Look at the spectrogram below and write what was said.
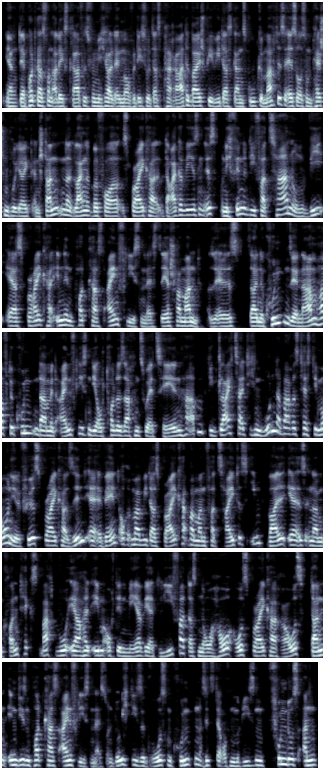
Ja, der Podcast von Alex Graf ist für mich halt eben auch wirklich so das Paradebeispiel, wie das ganz gut gemacht ist. Er ist aus einem Passion-Projekt entstanden, lange bevor Spriker da gewesen ist. Und ich finde die Verzahnung, wie er Spriker in den Podcast einfließen lässt, sehr charmant. Also er lässt seine Kunden, sehr namhafte Kunden damit einfließen, die auch tolle Sachen zu erzählen haben, die gleichzeitig ein wunderbares Testimonial für Spriker sind. Er erwähnt auch immer wieder Spriker, aber man verzeiht es ihm, weil er es in einem Kontext macht, wo er halt eben auch den Mehrwert liefert, das Know-how aus Spriker raus, dann in diesen Podcast einfließen lässt. Und durch diese großen Kunden sitzt er auf einem riesen Fundus an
